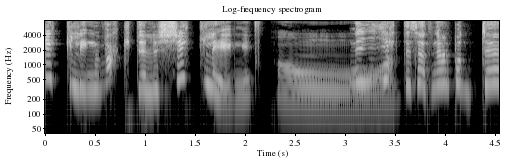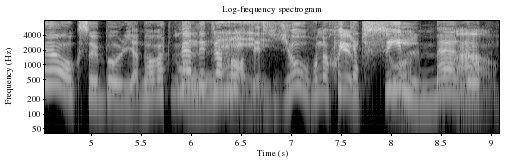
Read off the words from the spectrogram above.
kyckling, vaktelkyckling. Åh. Den är jättesöt. Den höll på att dö också i början. Det har varit väldigt nej. dramatiskt. Jo, hon har skickat Gud, filmer och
